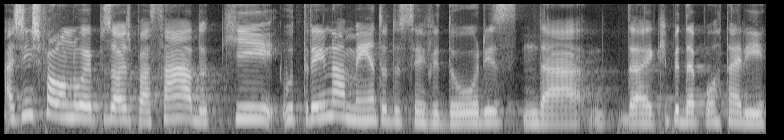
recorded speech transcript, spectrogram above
A gente falou no episódio passado que o treinamento dos servidores da, da equipe da portaria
